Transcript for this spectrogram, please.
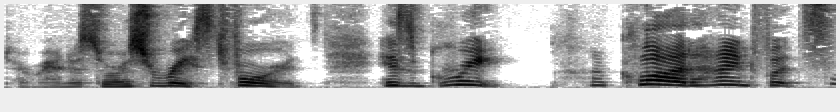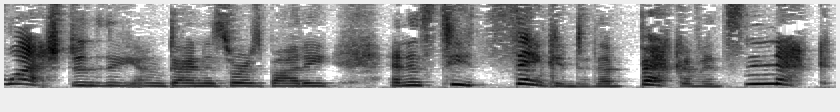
Tyrannosaurus raced forwards. His great clawed hind foot slashed into the young dinosaur's body, and his teeth sank into the back of its neck.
